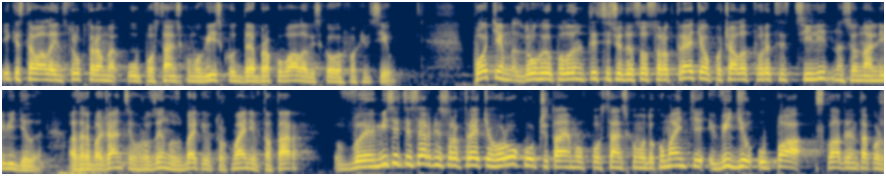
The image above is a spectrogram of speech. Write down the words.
які ставали інструкторами у повстанському війську, де бракувало військових фахівців. Потім, з другої половини 1943-го, почали творитися цілі національні відділи азербайджанців, грузин, узбеків, туркменів, татар. В місяці серпня 43-го року читаємо в повстанському документі відділ УПА, складений також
